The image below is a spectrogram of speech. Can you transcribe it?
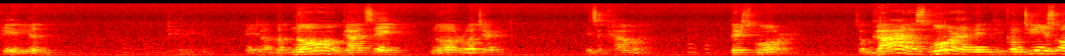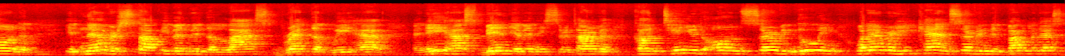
period. You know, but no, God say, no, Roger, it's a comma. There's more. So God has more, and it continues on. It never stops, even with the last breath that we have. And he has been, even his retirement, continued on serving, doing whatever he can, serving with Bangladesh,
